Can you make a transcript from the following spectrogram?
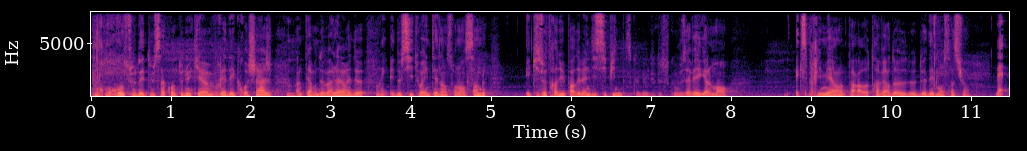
pour ressouder tout ça, compte tenu qu'il y a un vrai décrochage en termes de valeur et de, et de citoyenneté dans son ensemble, et qui se traduit par de l'indiscipline, parce que ce que vous avez également exprimé hein, par, au travers de, démonstrations mais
